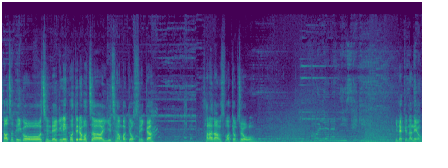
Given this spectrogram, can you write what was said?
자 어차피 이거 지금 레깅레이퍼 때려봤자 2차원밖에 없으니까 살아남을 수밖에 없죠. 일단 끝났네요.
